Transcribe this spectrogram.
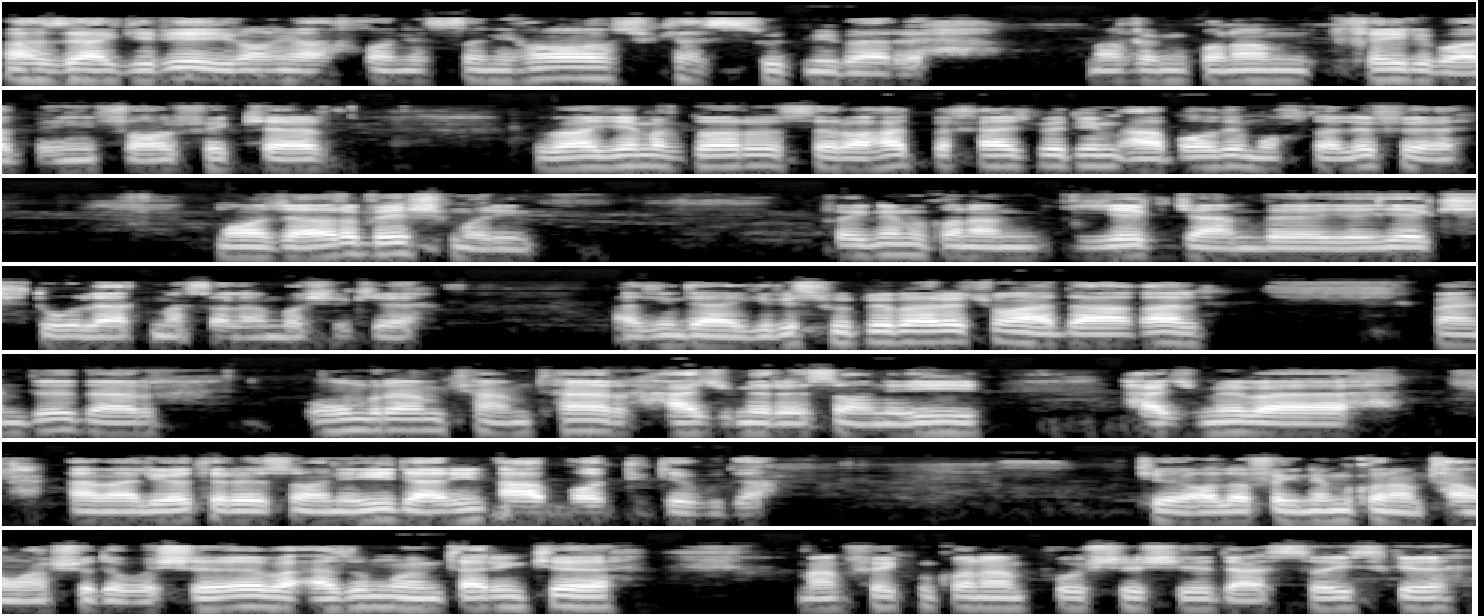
از درگیری ایرانی و افغانستانی ها چه کسی سود می‌بره؟ من فکر می‌کنم خیلی باید به این سوال فکر کرد و یه مقدار سراحت به خرج بدیم ابعاد مختلف ماجرا رو بشمریم. فکر نمی کنم یک جنبه یا یک دولت مثلا باشه که از این درگیری سود ببره چون حداقل بنده در عمرم کمتر حجم رسانه‌ای حجم و عملیات رسانه‌ای در این ابعاد دیده بودم که حالا فکر نمی کنم تمام شده باشه. و از اون مهمتر این که من فکر می‌کنم پشتش یه دستایی است که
